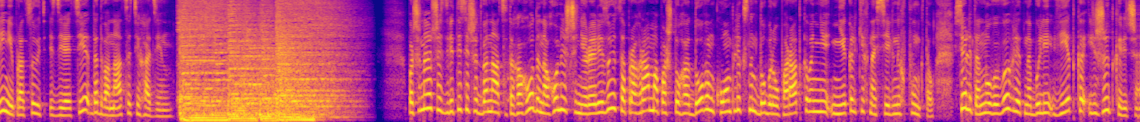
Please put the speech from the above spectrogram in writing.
Лініі працуюць з 9 до 12 гадзін. Пачынаючы з 2012 года на Гомельшчыне рэалізуецца праграма па штогадовым комплексным добраўпарадкаванні некалькіх населеных пунктаў. Сёлета новы выгляд набылі ветка і жыткавіча.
